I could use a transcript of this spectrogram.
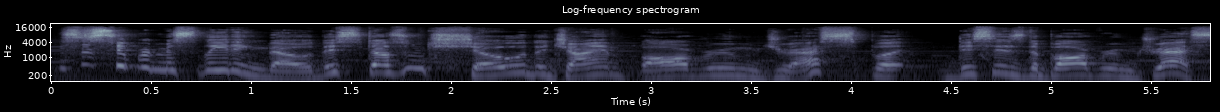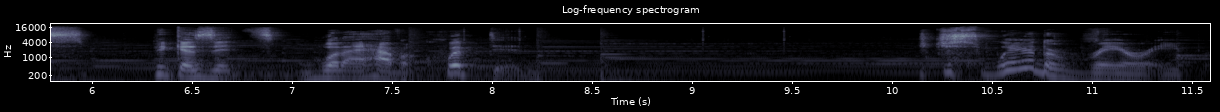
This is super misleading though. This doesn't show the giant ballroom dress, but this is the ballroom dress because it's what I have equipped. Just wear the rare apron.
